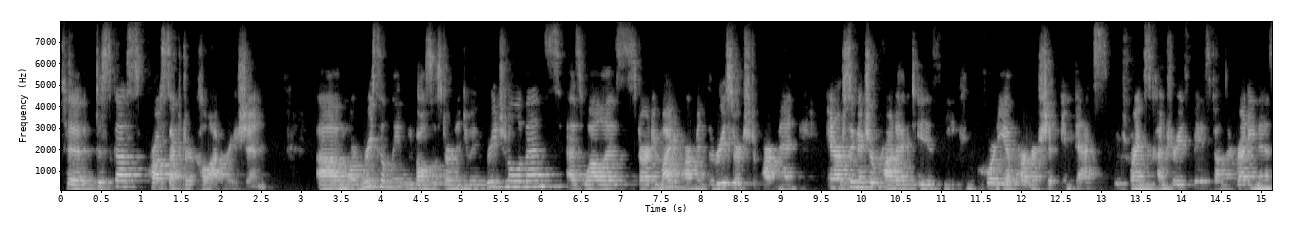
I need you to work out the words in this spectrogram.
to discuss cross-sector collaboration. Um, more recently, we've also started doing regional events as well as starting my department, the research department. And our signature product is the Concordia Partnership Index, which ranks countries based on their readiness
